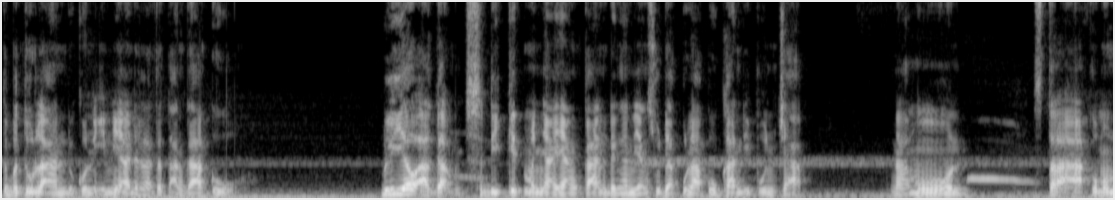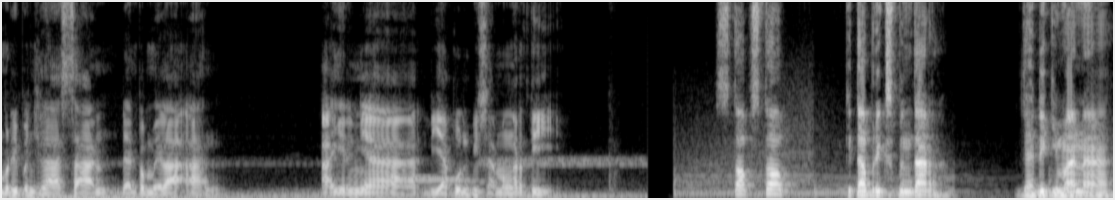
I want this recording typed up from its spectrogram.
Kebetulan dukun ini adalah tetanggaku. Beliau agak sedikit menyayangkan dengan yang sudah kulakukan di puncak. Namun setelah aku memberi penjelasan dan pembelaan, akhirnya dia pun bisa mengerti. Stop, stop, kita break sebentar. Jadi, gimana?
